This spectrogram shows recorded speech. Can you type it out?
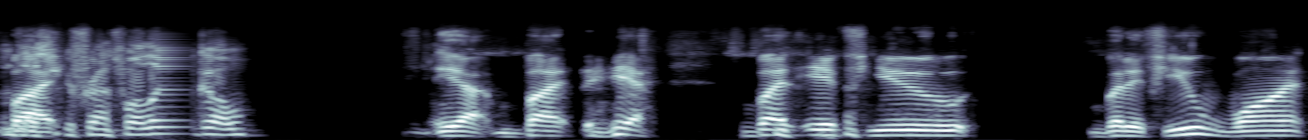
Unless but Francois Legault. Yeah, but yeah, but if you but if you want,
